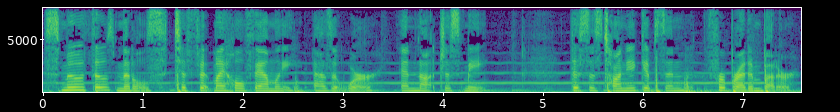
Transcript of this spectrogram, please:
Smooth those middles to fit my whole family, as it were, and not just me. This is Tanya Gibson for Bread and Butter.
